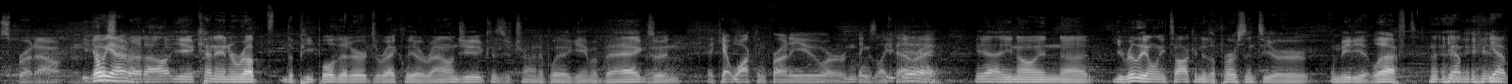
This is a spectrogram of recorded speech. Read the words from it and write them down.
Spread out. you gotta Oh, yeah. spread out. You kind of interrupt the people that are directly around you because you're trying to play a game of bags and They can't walk in front of you or things like that, yeah. right? Yeah, you know, and uh, you're really only talking to the person to your immediate left. Yep, yep.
